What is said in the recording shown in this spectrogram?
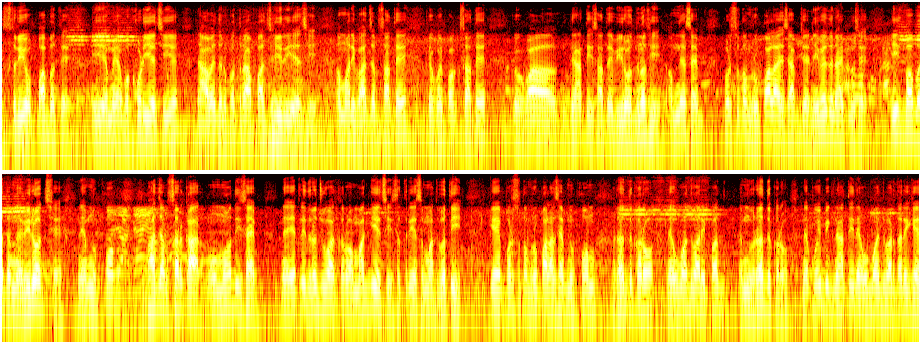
સ્ત્રીઓ બાબતે, એ અમે વખોડીએ છીએ અને આવેદનપત્ર આપવા જઈ રહ્યા છીએ. અમારી ભાજપ સાથે કે કોઈ પક્ષ સાથે જ્ઞાતિ સાથે વિરોધ નથી. અમને સાહેબ પરસોત્તમ રૂપાલાએ સાહેબ જે નિવેદન આપ્યું છે એ જ બાબત અમને વિરોધ છે ને એમનું ભાજપ સરકાર, હું મોદી સાહેબ ને એટલી જ રજૂઆત કરવા માગીએ છીએ ક્ષત્રિય સમાજ વતી કે પરસોત્તમ રૂપાલા સાહેબનું ફોર્મ રદ કરો ને ઉમેદવારી પદ એમનું રદ કરો ને કોઈ બી જ્ઞાતિને ઉમેદવાર તરીકે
